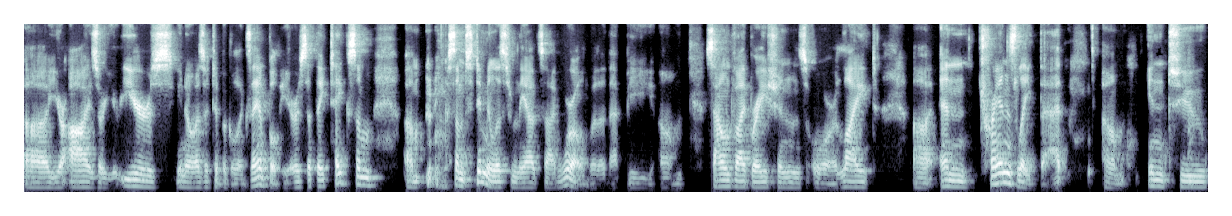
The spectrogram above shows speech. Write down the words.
uh, your eyes or your ears you know as a typical example here is that they take some um, some stimulus from the outside world whether that be um, sound vibrations or light uh, and translate that um, into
